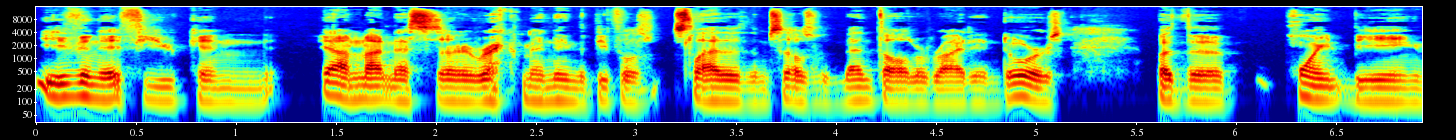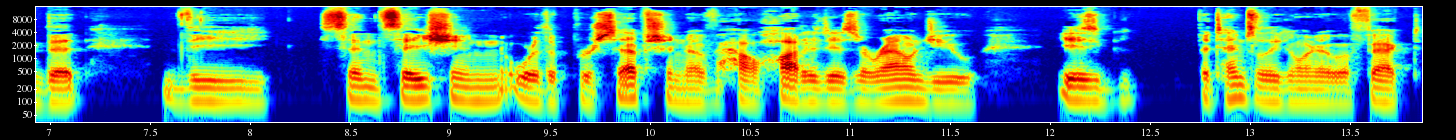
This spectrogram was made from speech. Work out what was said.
even if you can, I'm not necessarily recommending that people slather themselves with menthol to ride indoors, but the point being that the sensation or the perception of how hot it is around you is potentially going to affect,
